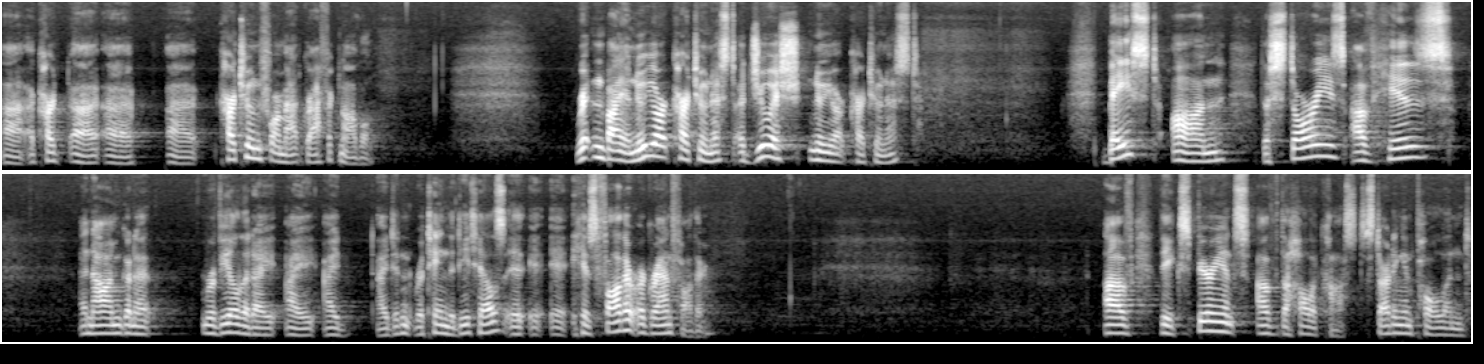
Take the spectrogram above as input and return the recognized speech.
uh a cart, uh, uh, cartoon format graphic novel. Written by a New York cartoonist, a Jewish New York cartoonist, based on the stories of his, and now I'm going to reveal that I, I, I, I, didn't retain the details, it, it, his father or grandfather, of the experience of the Holocaust, starting in Poland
